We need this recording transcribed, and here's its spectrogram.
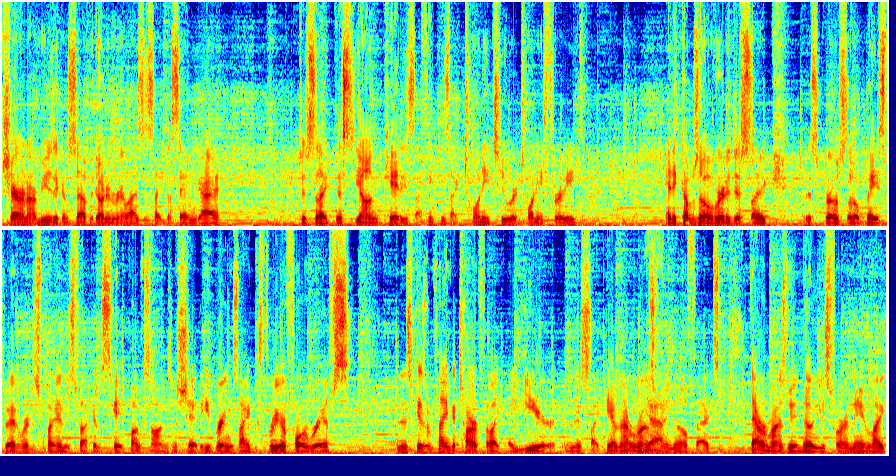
sharing our music and stuff. We don't even realize it's like the same guy. Just like this young kid. He's I think he's like 22 or 23, and he comes over to just like this gross little basement. We're just playing these fucking skate punk songs and shit. He brings like three or four riffs, and this kid's been playing guitar for like a year. And it's like, damn, that reminds Yeah. me of NOFX. That reminds me of No Use for a Name. Like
